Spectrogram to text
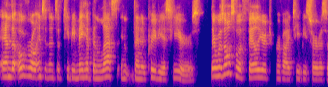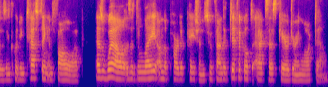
and the overall incidence of TB may have been less in, than in previous years, there was also a failure to provide TB services, including testing and follow-up, as well as a delay on the part of patients who found it difficult to access care during lockdown.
